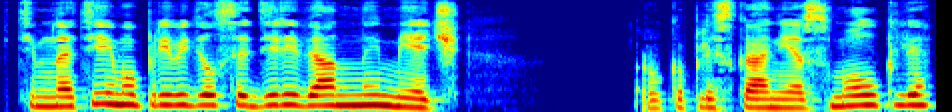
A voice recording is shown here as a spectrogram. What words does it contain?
В темноте ему привиделся деревянный меч. Рукоплескания смолкли.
